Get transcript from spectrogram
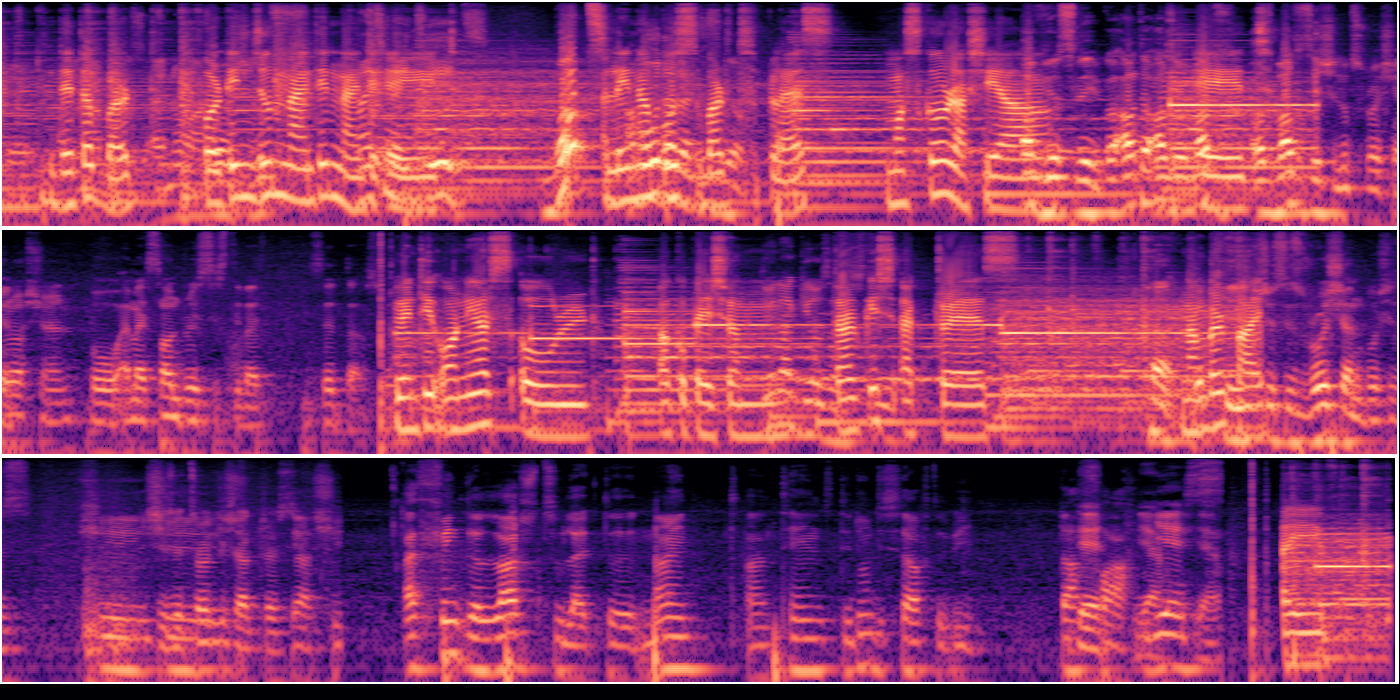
Date of birth I know her. 14 June 1998. 1988. What? I'm older Alina Both's than this girl. birthplace Moscow, Russia. Obviously, because I was, I, was about, I was about to say she looks Russian, Russian. but I might sound racist if I said that. So. 21 years old. Occupation The other girls Turkish still- actress. Huh, Number okay, five. She's Russian, but she's She, she's a Turkish actress. Yeah, she. I think the last two, like the ninth and tenth, they don't deserve to be that There, far. Yeah, Yes. Yeah. 5.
